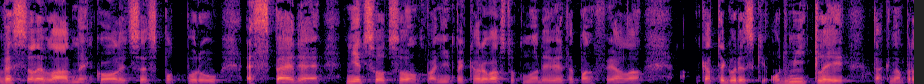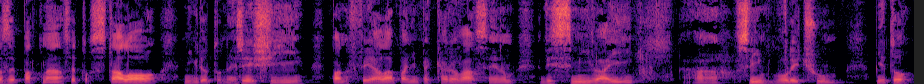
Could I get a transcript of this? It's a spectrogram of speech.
vesele vládne koalice s podporou SPD. Něco, co paní Pekarová 109 a pan Fiala kategoricky odmítli, tak na Praze 15 se to stalo, nikdo to neřeší, pan Fiala, paní Pekarová se jenom vysmívají svým voličům. Mě to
